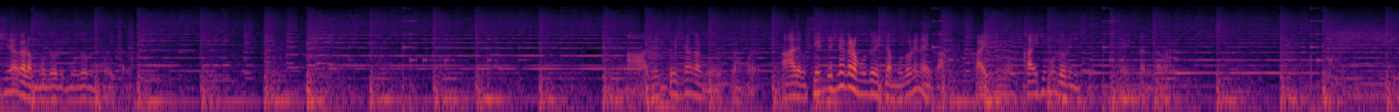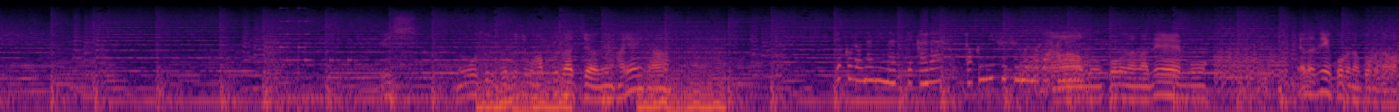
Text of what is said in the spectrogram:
しながら戻る戻るのがいいかな。ああ戦闘しながら戻った方がいい。ああでも戦闘しながら戻るにしたら戻れないか。回避も回避戻るにしてなるかな。よし。もうすぐ今年も半分になっちゃうね。早いな。でコロナになってから、特に進むのがああ早い。もうコロナがねもうやだねコロナコロナは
